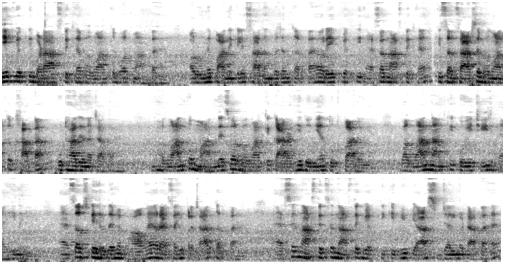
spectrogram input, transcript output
एक व्यक्ति बड़ा आस्तिक है, भगवान को बहुत मानता है और उन्हें पाने के लिए साधन भजन करता है और एक व्यक्ति ऐसा नास्तिक है कि संसार से भगवान का खाता उठा देना चाहता है। भगवान को मानने से और भगवान के कारण ही दुनिया दुख पा रही है। भगवान नाम की कोई चीज़ है ही नहीं। ऐसा उसके हृदय में भाव है और ऐसा ही प्रचार करता है। ऐसे नास्तिक से नास्तिक व्यक्ति की भी प्यास जल मिटाता है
